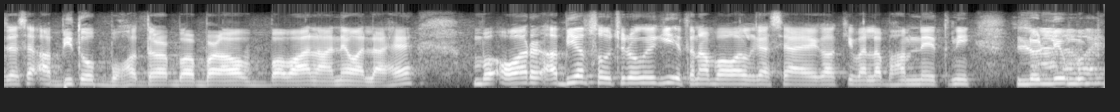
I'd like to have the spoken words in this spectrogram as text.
जैसे अभी तो बहुत बड़ा बड़ा बवाल आने वाला है। और अभी आप सोच रहे होगे कि इतना बवाल कैसे आएगा कि मतलब हमने इतनी लुल्ली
